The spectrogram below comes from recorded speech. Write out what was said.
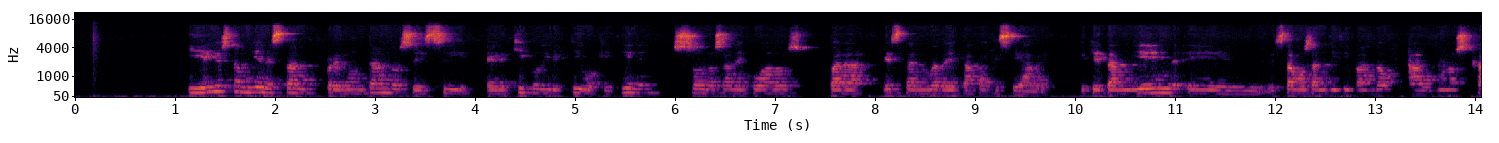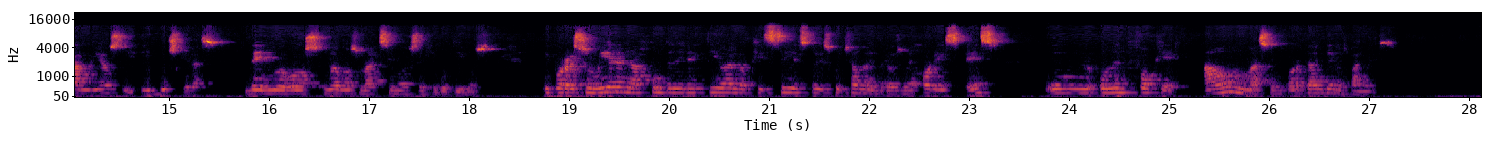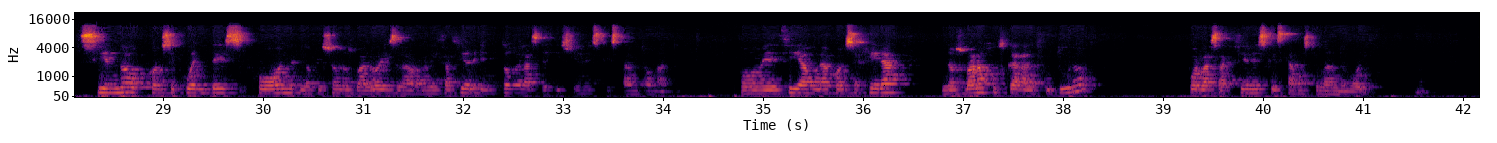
Y ellos también están preguntándose si el equipo directivo que tienen son los adecuados para esta nueva etapa que se abre que también eh, estamos anticipando algunos cambios y, búsquedas de nuevos, nuevos máximos ejecutivos. Y por resumir, en la junta directiva lo que sí estoy escuchando entre los mejores es un, un enfoque aún más importante en los valores, siendo consecuentes con lo que son los valores de la organización en todas las decisiones que están tomando. Como me decía una consejera, nos van a juzgar al futuro por las acciones que estamos tomando hoy.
